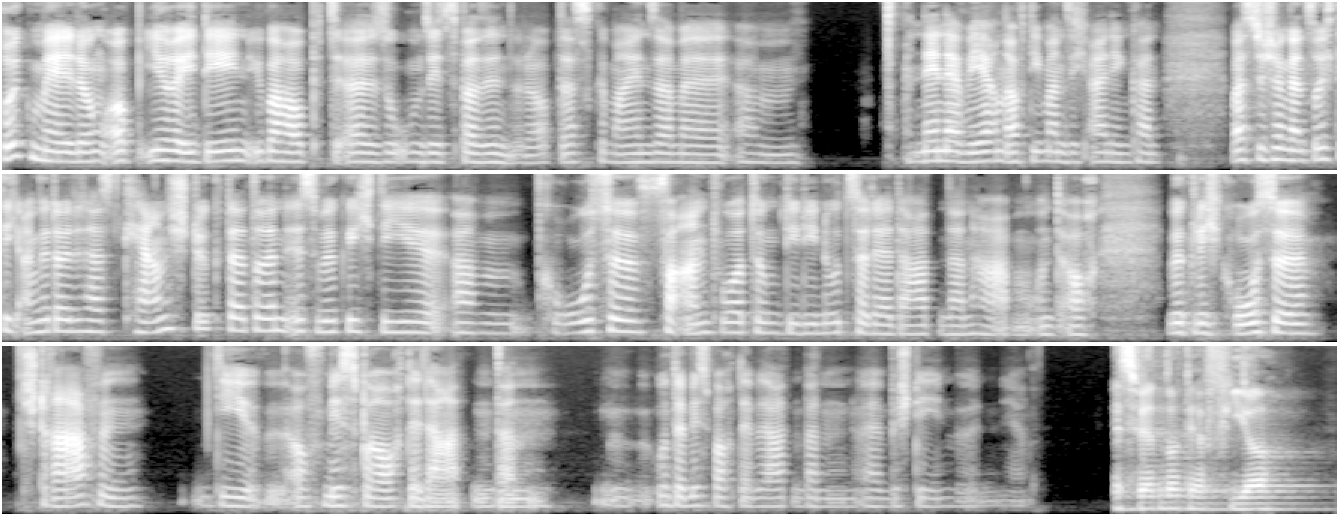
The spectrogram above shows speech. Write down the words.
Rückmeldung, ob ihre Ideen überhaupt äh, so umsetzbar sind oder ob das gemeinsame ähm, Nenner wären, auf die man sich einigen kann. Was du schon ganz richtig angedeutet hast, Kernstück da drin ist wirklich die ähm, große Verantwortung, die die Nutzer der Daten dann haben und auch wirklich große Strafen, die auf Missbrauch der Daten dann, unter Missbrauch der Daten dann äh, bestehen würden, ja. Es werden dort ja vier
